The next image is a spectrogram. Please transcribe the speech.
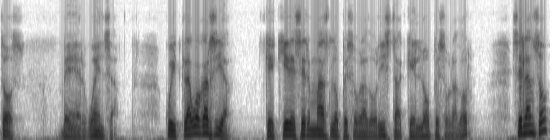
2. Vergüenza. Cuitlagua García, que quiere ser más López Obradorista que López Obrador, se lanzó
